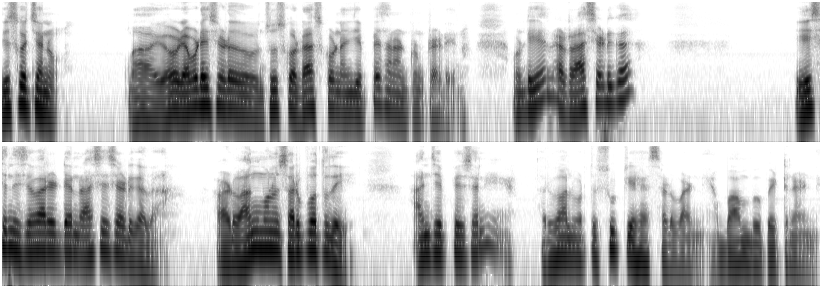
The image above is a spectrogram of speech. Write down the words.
తీసుకొచ్చాను. మా ఎవడు ఎవడేసాడు చూసుకోండి రాసుకోండి అని చెప్పేసి అని అంటుంటాడు ఆయన అంటే ఏం వాడు రాశాడుగా? వేసింది శివారెడ్డి అని రాసేసాడు కదా. వాడు వాంగ్మూలం సరిపోతుంది అని చెప్పేసి అని రివాల్వర్తో షూట్ చేసేస్తాడు వాడిని ఆ బాంబు పెట్టినాడిని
